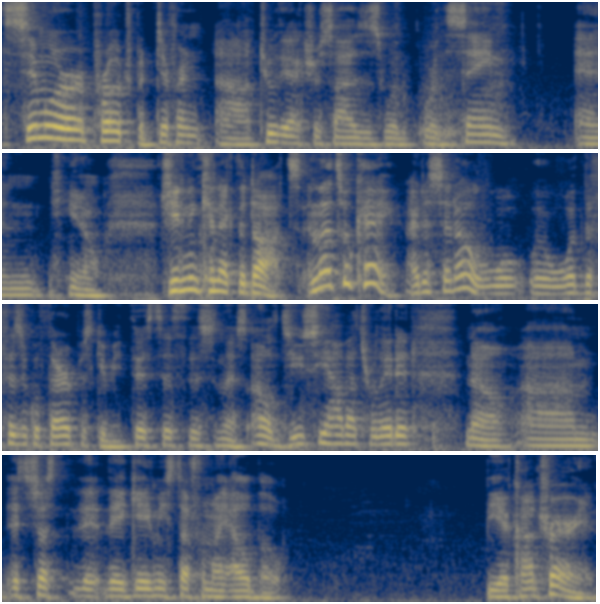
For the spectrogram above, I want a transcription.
similar approach, but different. Uh, two of the exercises were, were the same. And, you know, she didn't connect the dots. And that's okay. I just said, oh, well, what the physical therapist give you? This, this, this, and this. Oh, do you see how that's related? No. Um, it's just they, they gave me stuff for my elbow. Be a contrarian.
